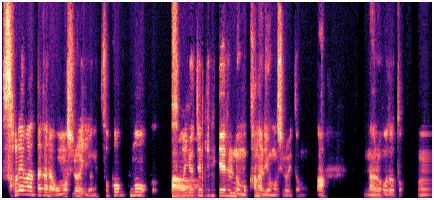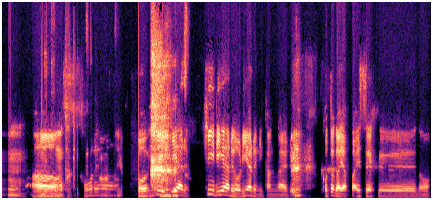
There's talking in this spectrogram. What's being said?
それはだから面白いよね。そこも、そういう点で見れるのもかなり面白いと思う。あ、なるほどと。うん。うん、ああ、向こうも高いそれはなっていう。非リアル、非リアルをリアルに考えることがやっぱ SF の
